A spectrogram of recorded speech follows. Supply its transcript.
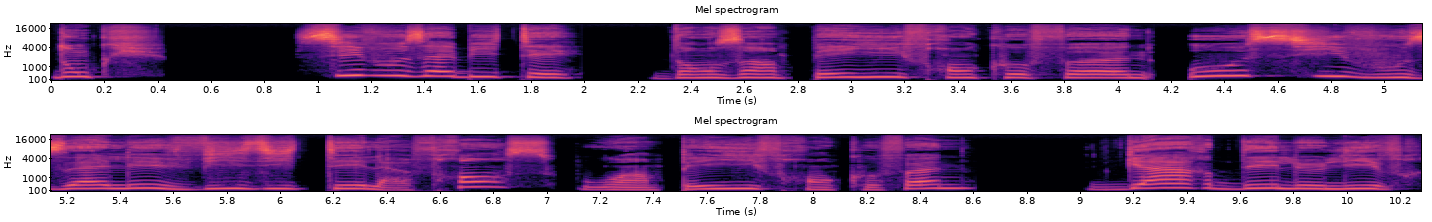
Donc, si vous habitez dans un pays francophone ou si vous allez visiter la France ou un pays francophone, gardez le livre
